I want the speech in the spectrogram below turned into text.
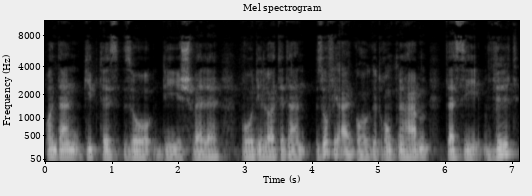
und dann gibt es so die Schwelle, wo die Leute dann so viel Alkohol getrunken haben, dass sie wild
